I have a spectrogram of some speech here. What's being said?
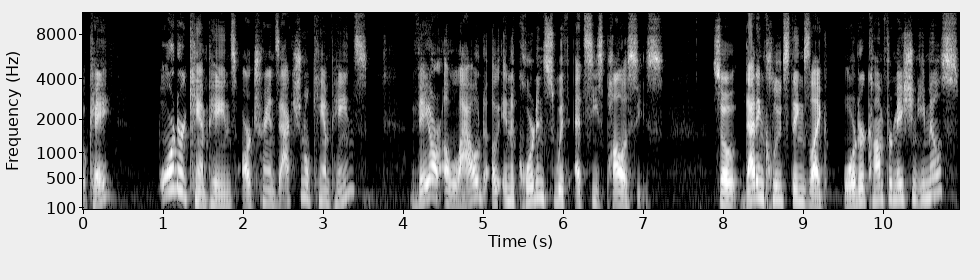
okay? Order campaigns are transactional campaigns. They are allowed uh, in accordance with Etsy's policies. So that includes things like order confirmation emails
